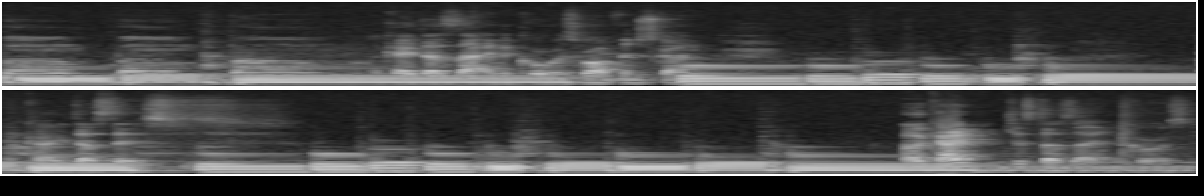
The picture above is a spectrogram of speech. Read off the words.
Bum, bum, bum. Okay, does that in the chorus rather than just going. Okay, does this. Okay, just does that in the chorus.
